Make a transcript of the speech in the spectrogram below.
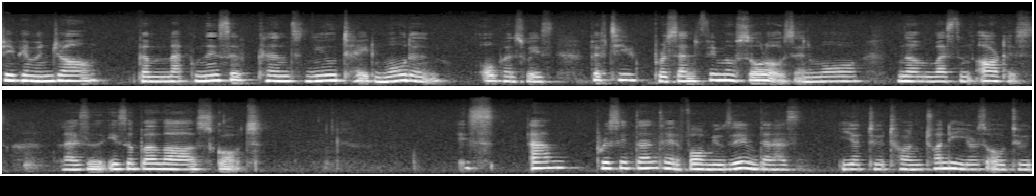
这篇文章，The Magnificent New Tate Modern opens with 50% female solos and more non-Western artists，来自 Isabella Scott。It's unprecedented for a museum that has yet to turn 20 years old to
